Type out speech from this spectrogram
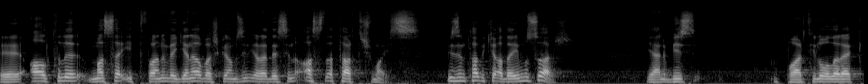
e, altılı masa ittifakı ve genel başkanımızın iradesini asla tartışmayız. Bizim tabii ki adayımız var. Yani biz partili olarak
